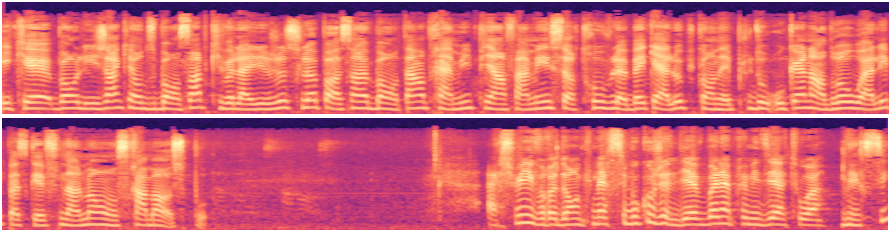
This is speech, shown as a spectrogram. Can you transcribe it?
et que bon les gens qui ont du bon sens qui veulent aller juste là passer un bon temps entre amis puis en famille se retrouvent le bec à l'eau puis qu'on n'ait plus aucun endroit où aller parce que finalement on se ramasse pas. À suivre donc. Merci beaucoup Geneviève. Bon après-midi à toi. Merci.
